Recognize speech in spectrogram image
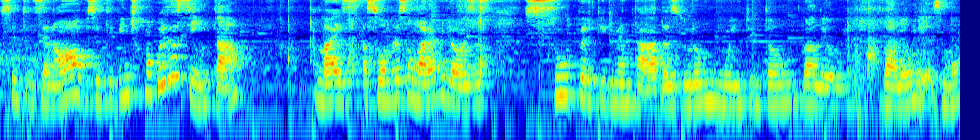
119, 120, uma coisa assim, tá? Mas as sombras são maravilhosas, super pigmentadas, duram muito, então valeu, valeu mesmo.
